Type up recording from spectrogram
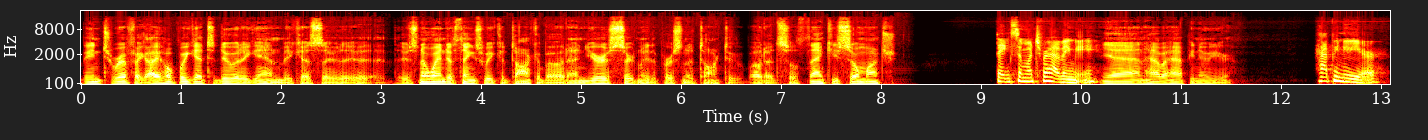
been terrific. I hope we get to do it again because there, there's no end of things we could talk about, and you're certainly the person to talk to about it. So thank you so much. Thanks so much for having me. Yeah, and have a happy new year. Happy New Year.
